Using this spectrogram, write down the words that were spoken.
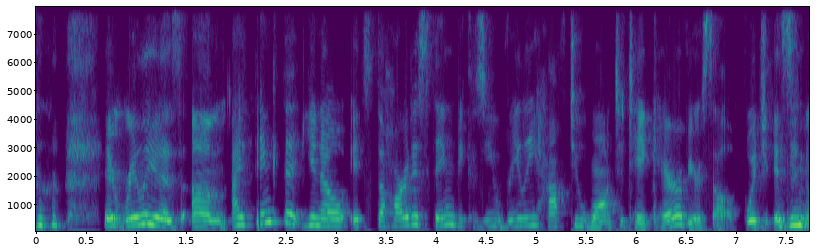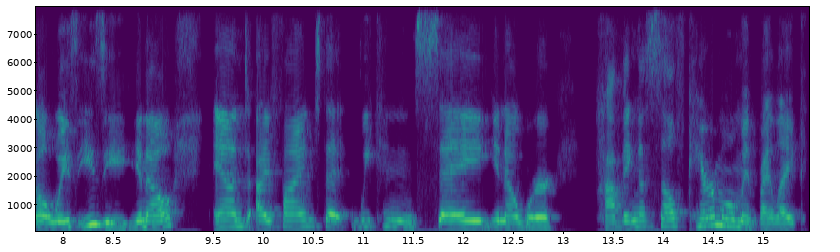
it really is. Um, I think that, you know, it's the hardest thing because you really have to want to take care of yourself, which isn't always easy, you know? And I find that we can say, you know, we're having a self care moment by like,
